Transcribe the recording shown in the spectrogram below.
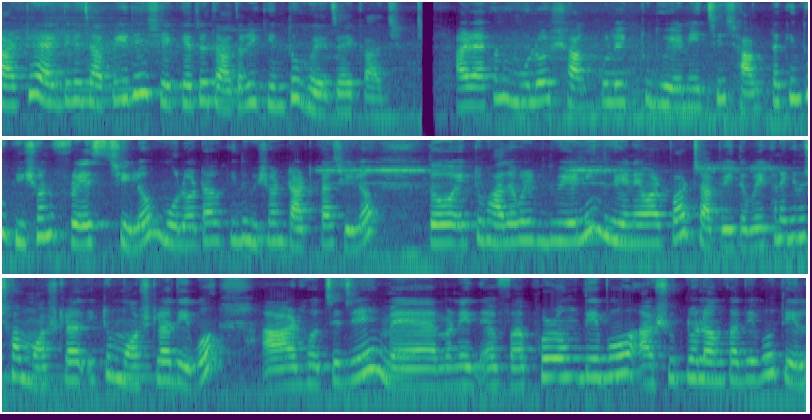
কাটিয়ে একদিকে চাপিয়ে দিই, সেক্ষেত্রে তাড়াতাড়ি কিন্তু হয়ে যায় কাজ। আর এখন মূলোর শাকগুলো একটু ধুয়ে নিচ্ছি। শাকটা কিন্তু ভীষণ ফ্রেশ ছিল, মূলোটাও কিন্তু ভীষণ টাটকা ছিল। তো একটু ভালো করে ধুয়ে নিই, ধুয়ে নেওয়ার পর চাপিয়ে দেবো। এখানে কিন্তু সব মশলা, একটু মশলা দেবো। আর হচ্ছে যে মানে ফোড়ন দেবো আর শুকনো লঙ্কা দেবো, তেল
